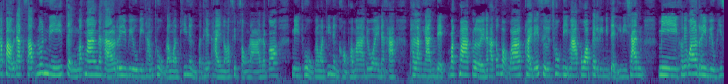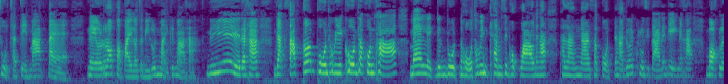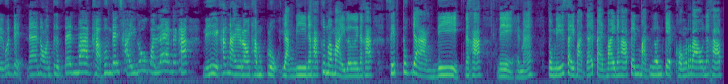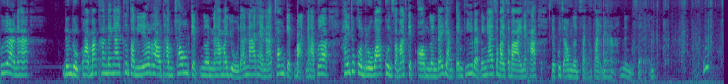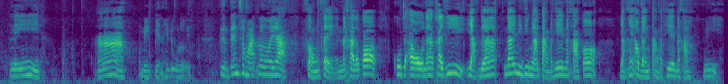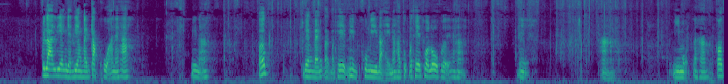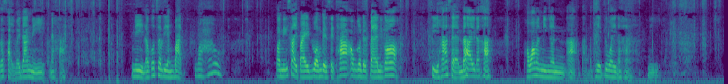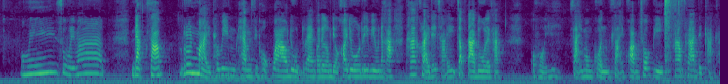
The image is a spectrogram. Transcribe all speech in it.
กระเป๋าดักซับรุ่นนี้เจ๋งมากๆนะคะ รีวิวมีทั้งถูกรางวัลที่ 1 ประเทศไทยเนาะ12 ล้าน แล้วก็มีถูกรางวัลที่ 1 ของพม่าด้วยนะคะ พลังงานเด็ดมากๆเลยนะคะ ต้องบอกว่าใครได้ซื้อโชคดีมาก เพราะว่าเป็นลิมิเต็ดอี dition มีเขาเรียกว่ารีวิวพิสูจน์ชัดเจนมากแต่ในรอบต่อไปเราจะมีรุ่นใหม่ขึ้นมาค่ะ นี่นะคะ ดักซับเพิ่มพูนทวีคูณค่ะคุณขาแม่เหล็กดึงดูดโหทวินแคม 16 วาวนะคะ พลังงานสะกดนะคะ ด้วยครูสิตานั่นเองนะคะ บอกเลยว่าเด็ดแน่นอนตื่นเต้นมากค่ะ เพิ่งได้ใช้ลูกวันแรกนะคะ นี่ข้างในเราทำกลุอย่างดีนะคะ ขึ้นมาใหม่เลยนะคะ ซิปทุกอย่างดีนะคะ นี่เห็นไหมตรงนี้ใส่บัตรได้8ใบนะคะ เป็นบัตรเงินเก็บของเรานะคะ เพื่อนะคะ ดึงดูดความมั่งคั่งได้ง่ายขึ้นตอนนี้เราทำช่องเก็บเงินนะคะ มาอยู่ด้านหน้าแทนนะ ช่องเก็บบัตรนะคะ เพื่อให้ทุกคนรู้ว่าคุณสามารถเก็บออมเงินได้อย่างเต็มที่แบบง่ายๆสบายๆนะคะ เดี๋ยวคุณจะเอาเงินใส่เข้าไปนะคะหนึ่งแสนนี่อ่านี่เปลี่ยนให้ดูเลย ตื่นเต้นชะมัดเลยอะ่ะสองแสนนะคะ แล้วก็ครูจะเอานะคะใครที่อยากได้ได้มีทีมงานต่างประเทศนะคะ ก็อยากให้เอาแบงก์ต่างประเทศนะคะ นี่ วลาเรียงอย่าเรียงแบงก์กลับหัวนะคะ นี่นะปึ๊บเรียงแบงก์ต่างประเทศนี่ครูมีหลายนะคะ ทุกประเทศทั่วโลกเลยนะคะ นี่ อ่า มีหมดนะคะ ก็จะใส่ไว้ด้านนี้นะคะ นี่แล้วก็จะเรียงบัตร ว้าว ตอนนี้ใส่ไปรวมเบ็ดเสร็จถ้าเอาเงินไปแปลนี่ก็สี่ห้าแสนได้นะคะ เพราะว่ามันมีเงินอ่าต่างประเทศด้วยนะคะ นี่ โอ้ย สวยมาก ดักซับรุ่นใหม่ทวินแคม 16 วาล์วดูดแรงกว่าเดิม เดี๋ยวคอยดูรีวิวนะคะ ถ้าใครได้ใช้จับตาดูเลยค่ะ โอ้โหยสายมงคล สายความโชคดี ห้ามพลาดเด็ดขาดค่ะ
